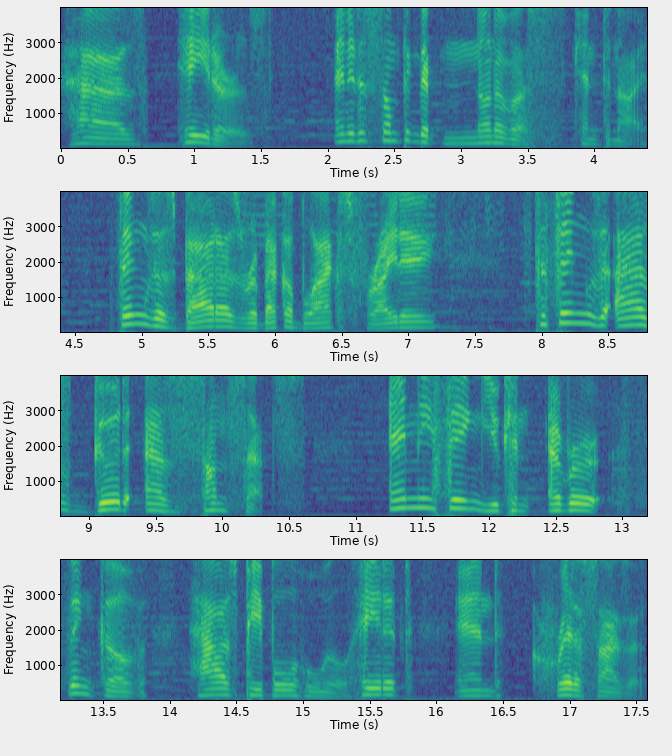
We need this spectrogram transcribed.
has haters, and it is something that none of us can deny. Things as bad as Rebecca Black's Friday, to things as good as sunsets. Anything you can ever think of has people who will hate it and criticize it.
